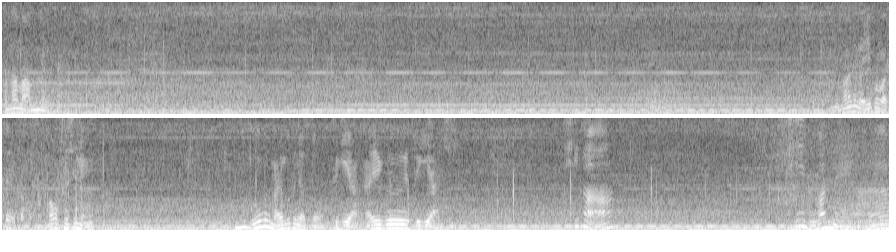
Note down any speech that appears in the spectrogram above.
저만 안이 만이가 입을 맞다니까 뭐 금방 드시네 누가 많이 묻었냐 또 득이야 아이고 득이야 씨. 피가 못 왔네. 아유,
